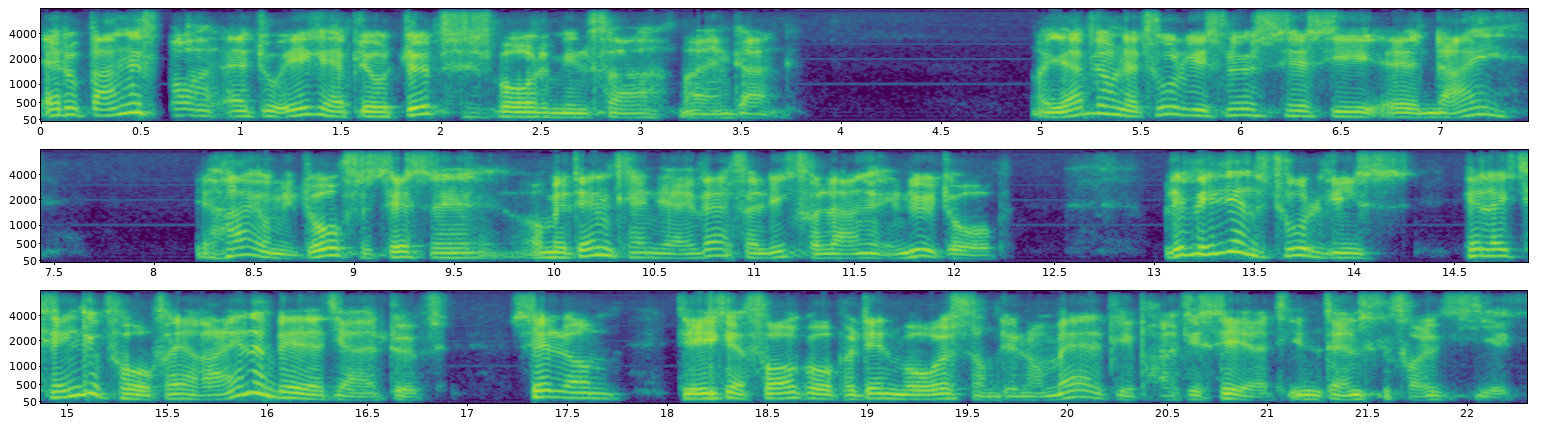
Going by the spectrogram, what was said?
Er du bange for, at du ikke er blevet døbt, spurgte min far mig engang. Og jeg blev naturligvis nødt til at sige øh, nej. Jeg har jo min dåbsattest, og med den kan jeg i hvert fald ikke forlange en ny dåb. Det vil jeg naturligvis heller ikke tænke på, for jeg regner med, at jeg er døbt, selvom det ikke er foregået på den måde, som det normalt bliver praktiseret i den danske folkekirke.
